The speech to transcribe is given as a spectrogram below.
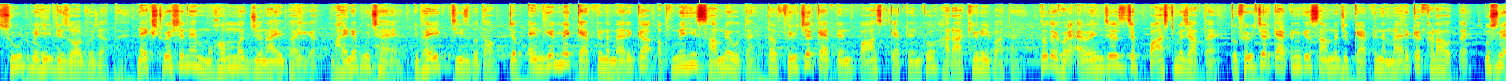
सूट में ही डिजोल्व हो जाता है। नेक्स्ट क्वेश्चन है मोहम्मद जुनाइद भाई का। भाई ने पूछा है कि भाई एक चीज़ बताओ, जब एंड गेम में कैप्टन अमेरिका अपने ही सामने होता है, तब फ्यूचर कैप्टन पास्ट कैप्टन को हरा क्यों नहीं पाता है? तो देखो एवेंजर्स जब पास्ट में जाता है तो फ्यूचर कैप्टन के सामने जो कैप्टन अमेरिका खड़ा होता है, उसने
